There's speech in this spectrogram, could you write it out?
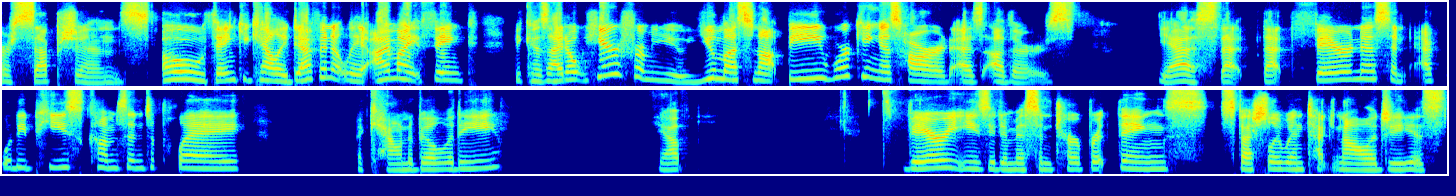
Perceptions. Oh, thank you, Kelly. Definitely. I might think because I don't hear from you, you must not be working as hard as others. Yes, that that fairness and equity piece comes into play. Accountability. Yep. It's very easy to misinterpret things, especially when technology is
